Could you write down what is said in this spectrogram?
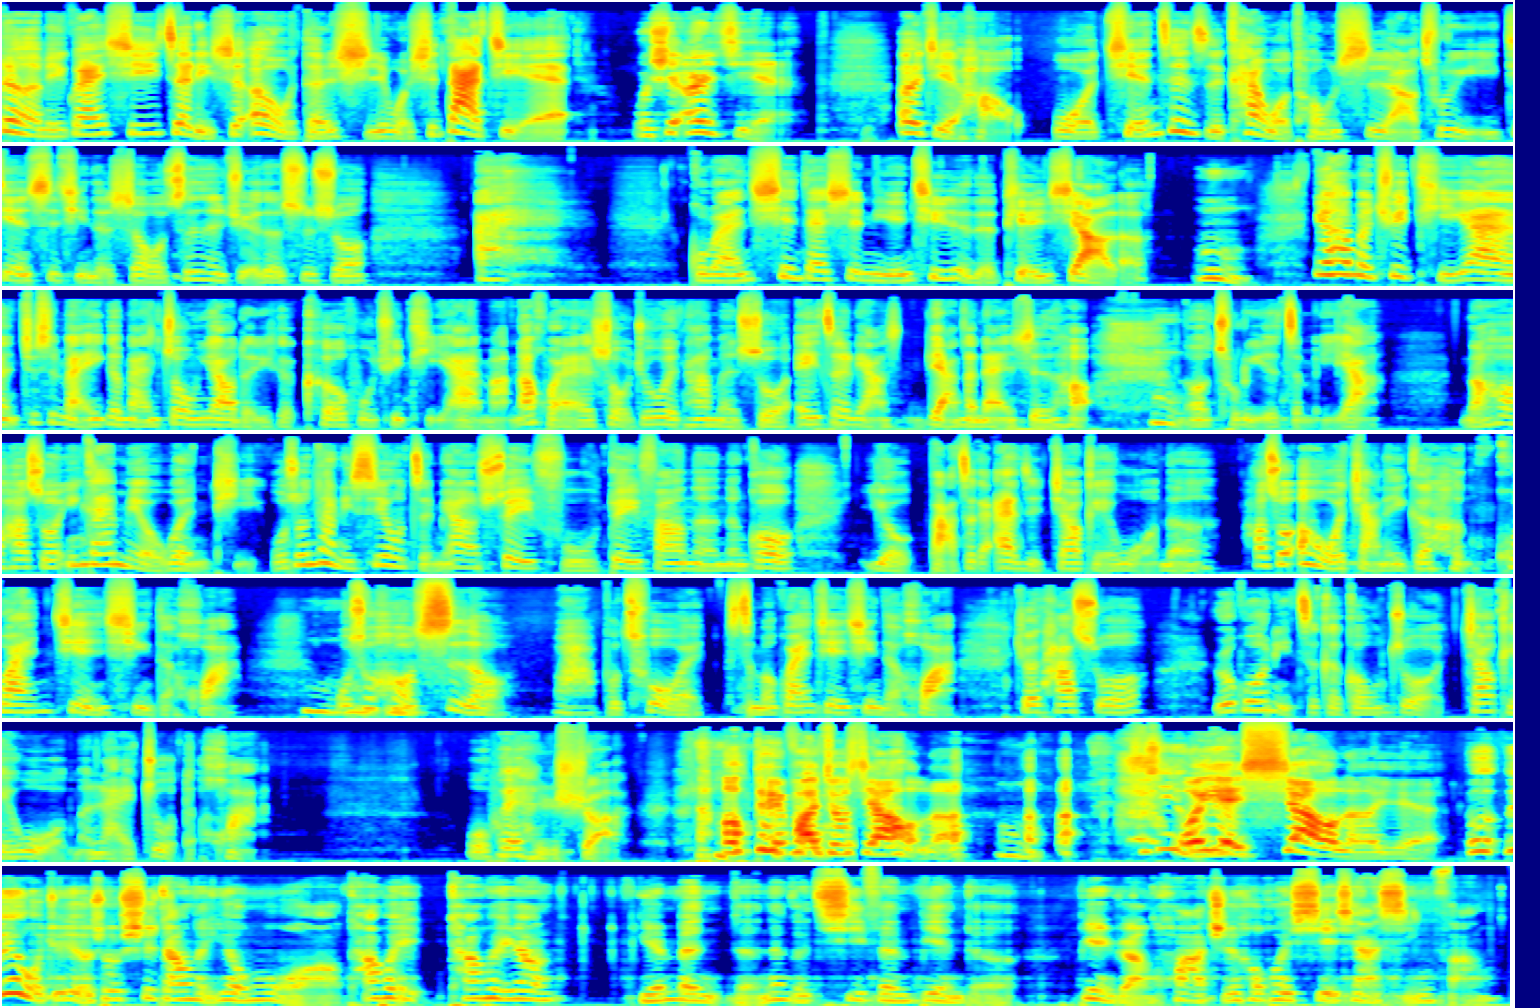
顺耳没关系，这里是二五得十，我是大姐，我是二姐。二姐好，我前阵子看我同事啊处理一件事情的时候，我真的觉得是说，哎，果然现在是年轻人的天下了。嗯，因为他们去提案，就是买一个蛮重要的一个客户去提案嘛。那回来的时候，我就问他们说：“哎，这两两个男生哈，然后处理的怎么样？”然后他说：“应该没有问题。”我说：“那你是用怎么样说服对方呢？能够有把这个案子交给我呢？”他说：“哦，我讲了一个很关键性的话。”我说：“哦，是哦，哇，不错哎，什么关键性的话？”就他说：“如果你这个工作交给我们来做的话，我会很爽。”然后对方就笑了，嗯，其实我也笑了耶。因为因为我觉得有时候适当的幽默啊，它会它会让原本的那个气氛变得变软化之后，会卸下心防。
